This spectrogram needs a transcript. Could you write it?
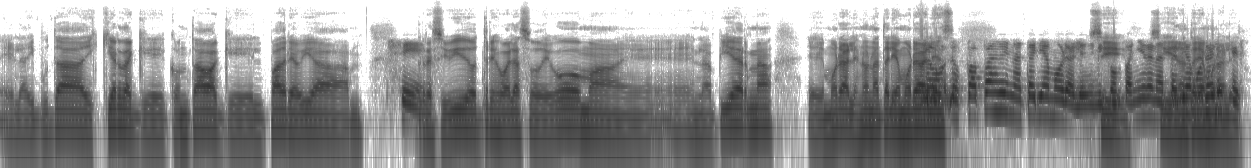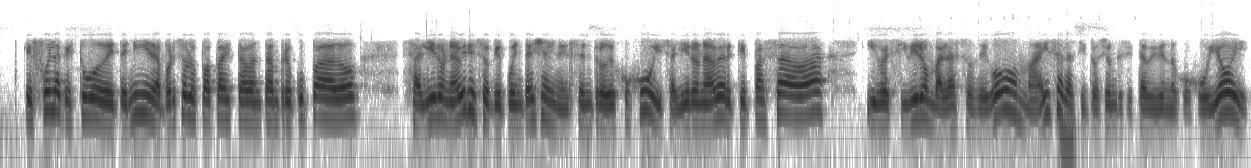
eh, la diputada de izquierda que contaba que el padre había recibido tres balazos de goma eh, en la pierna. Morales, ¿no? Natalia Morales. los papás de Natalia Morales, de mi compañera Natalia, Morales, Que, que fue la que estuvo detenida, por eso los papás estaban tan preocupados. Salieron a ver eso que cuenta ella en el centro de Jujuy, salieron a ver qué pasaba y recibieron balazos de goma. Esa es la situación que se está viviendo en Jujuy hoy.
